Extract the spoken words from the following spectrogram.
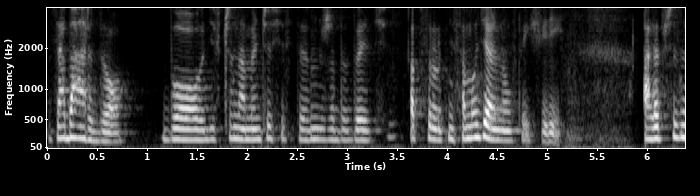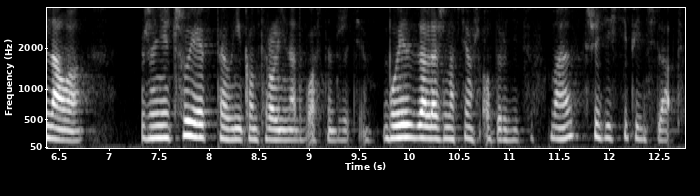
za bardzo, bo dziewczyna męczy się z tym, żeby być absolutnie samodzielną w tej chwili. Ale przyznała, że nie czuje w pełni kontroli nad własnym życiem, bo jest zależna wciąż od rodziców, mając 35 lat,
